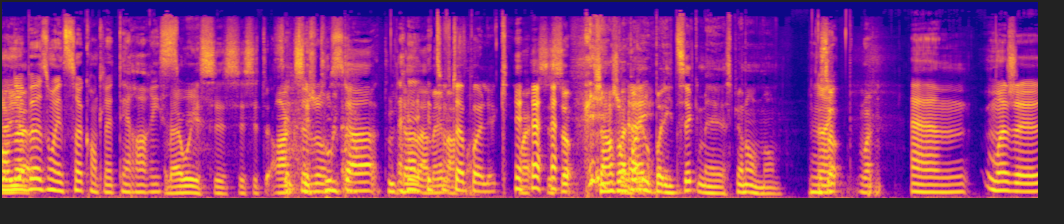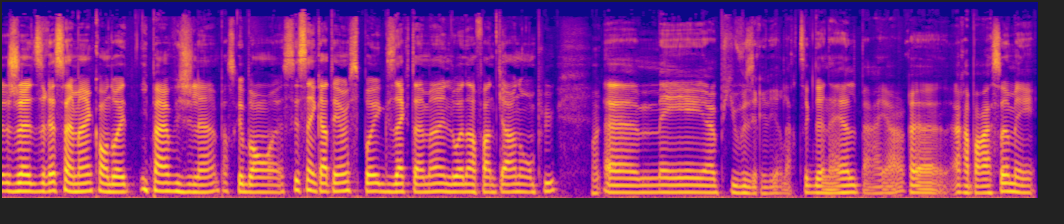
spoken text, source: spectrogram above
On a besoin de ça contre le terrorisme. Ben oui, c'est tout le ça. temps, tout le temps la Tout même le affaire. temps pas, Luc. Ouais, c'est ça. Changeons pas Ouais. nos politiques, mais espionnons le monde. C'est Ouais. ça. Euh, moi, je, je dirais seulement qu'on doit être hyper vigilant parce que, bon, euh, C51, c'est pas exactement une loi d'enfant de cœur non plus. Ouais. Euh, mais, euh, puis vous irez lire l'article de Naël par ailleurs euh, à rapport à ça, mais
